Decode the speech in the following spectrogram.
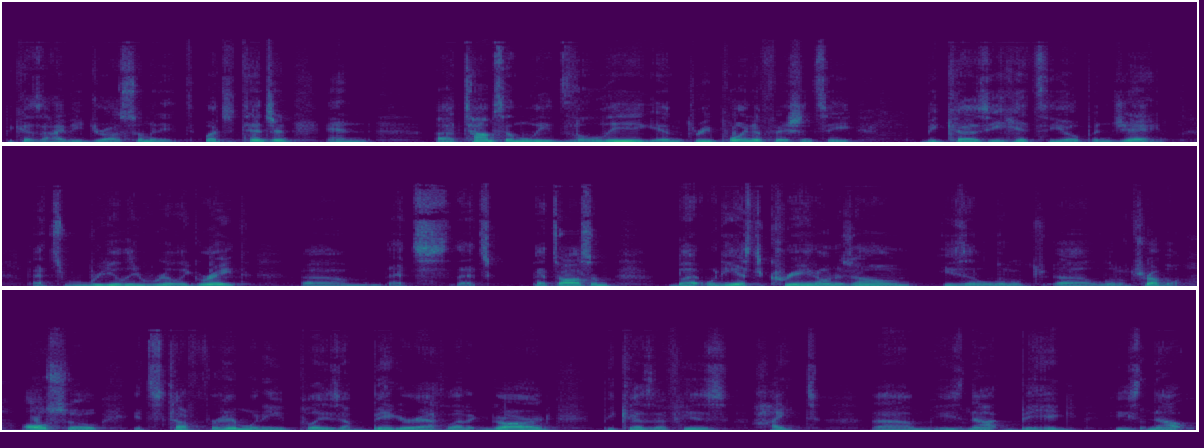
because Ivey draws so many much attention and uh, Thompson leads the league in three point efficiency because he hits the open J. That's really really great. Um, that's that's that's awesome. But when he has to create on his own, he's in a little uh, little trouble. Also, it's tough for him when he plays a bigger athletic guard because of his height. Um, he's not big. He's not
